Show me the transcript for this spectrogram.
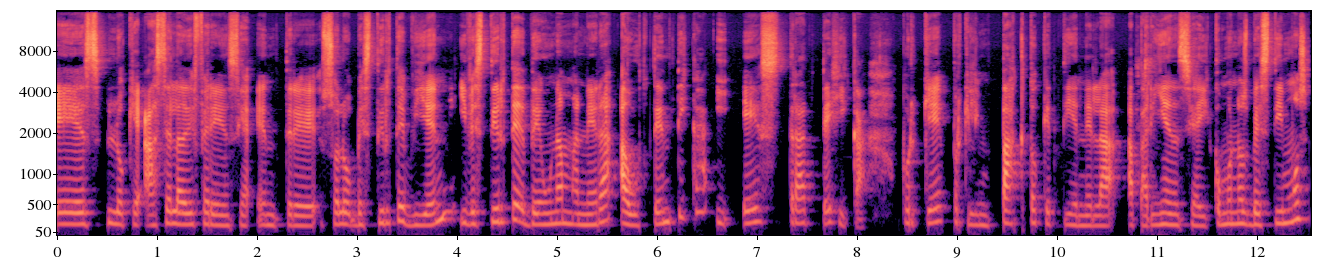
es lo que hace la diferencia entre solo vestirte bien y vestirte de una manera auténtica y estratégica. ¿Por qué? Porque el impacto que tiene la apariencia y cómo nos vestimos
